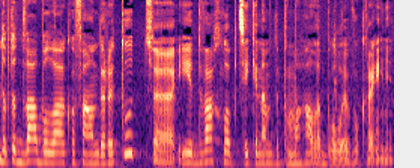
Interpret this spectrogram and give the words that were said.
Тобто два була кофаундери тут, е, і два хлопці, які нам допомагали, були в Україні.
